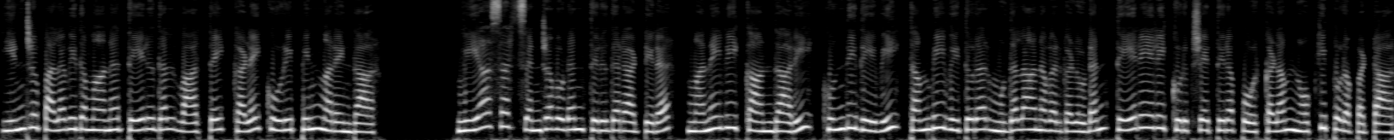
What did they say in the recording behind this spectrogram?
இன்று பலவிதமான தேறுதல் வார்த்தை களை கூறி பின் மறைந்தார் வியாசர் சென்றவுடன் திருதராட்டிரர் மனைவி காந்தாரி குந்திதேவி தம்பி விதுரர் முதலானவர்களுடன் தேரேறி குருக்ஷேத்திர போர்க்களம் நோக்கி புறப்பட்டார்.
